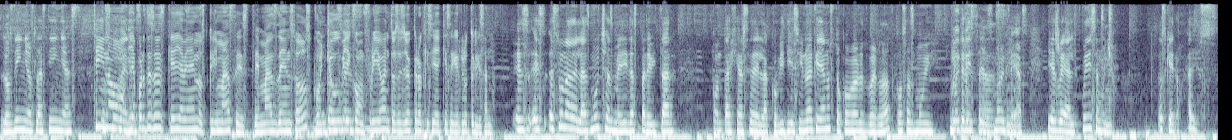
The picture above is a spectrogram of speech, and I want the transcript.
los niños, las niñas. Sí, no, y aparte sabes que ya vienen los climas este más densos, con lluvia y con frío, entonces yo creo que sí hay que seguirlo utilizando. Es, es, es una de las muchas medidas para evitar contagiarse de la COVID-19 que ya nos tocó ver, ¿verdad? Cosas muy, muy, tristes, muy feas. Y es real. Cuídense mucho. Los quiero. Adiós.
